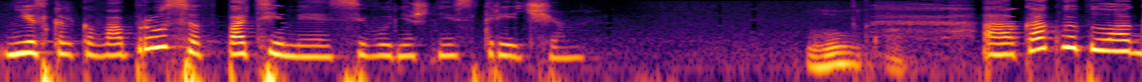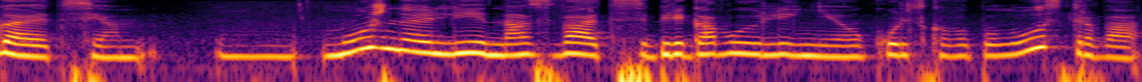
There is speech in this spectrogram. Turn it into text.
несколько вопросов по теме сегодняшней встречи. А как вы полагаете, можно ли назвать береговую линию Кольского полуострова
